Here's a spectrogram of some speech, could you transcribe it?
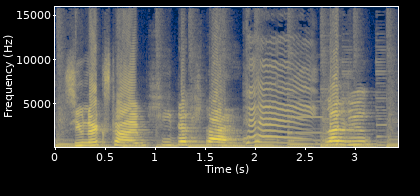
Bye. See you next time. See you next time. Love you.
